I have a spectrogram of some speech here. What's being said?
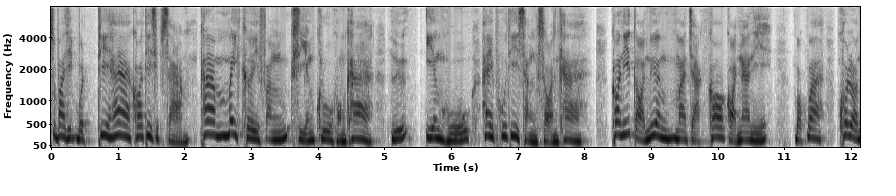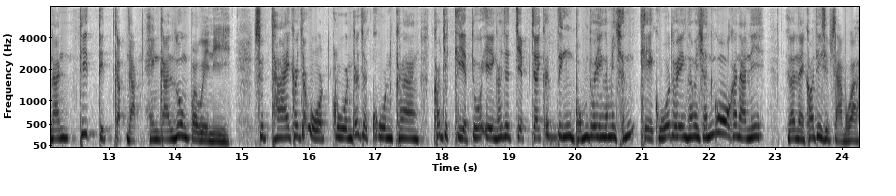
สุภาษิตบทที่ 5 ข้อที่ 13 ข้าไม่เคยฟังเสียงครูของข้าหรือเอียงหูให้ผู้ที่สั่งสอนข้าข้อนี้ต่อเนื่องมาจากข้อก่อนหน้านี้ บอกว่าคนเหล่านั้นที่ติดกับดักแห่งการล่วงประเวณี สุดท้ายเขาจะโอดครวญเขาจะโครวญคราง เขาจะเกลียดตัวเองเขาจะเจ็บใจก็ดึงผมตัวเองทำไมฉันเคกหัวตัวเองทำไมฉันโง่ขนาดนี้ แล้วในข้อที่ 13บอกว่า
